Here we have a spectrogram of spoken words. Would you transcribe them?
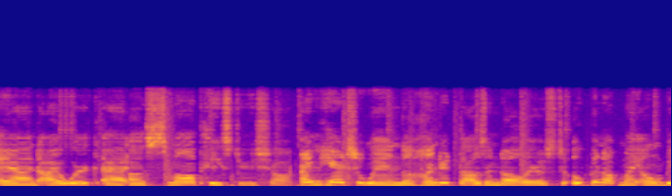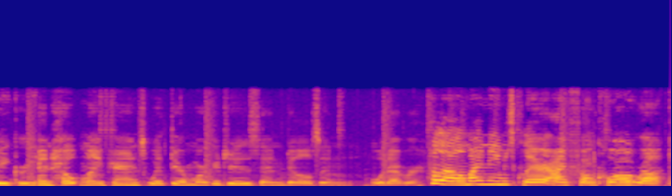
and I work at a small pastry shop. I'm here to win the $100,000 to open up my own bakery and help my parents with their mortgages and bills and whatever. Hello, my name is Claire. I'm from Coral Rock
